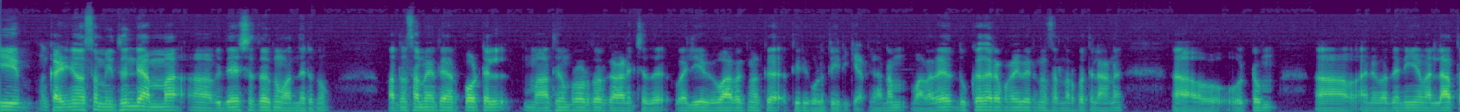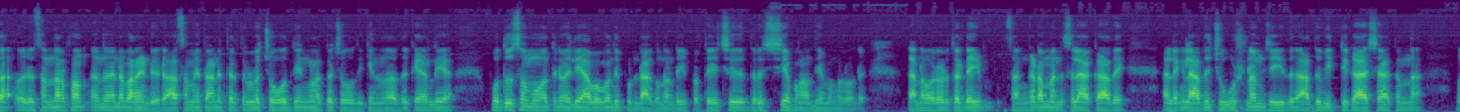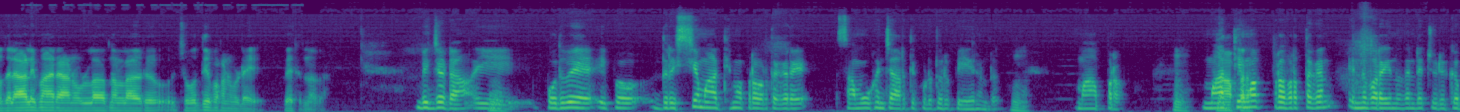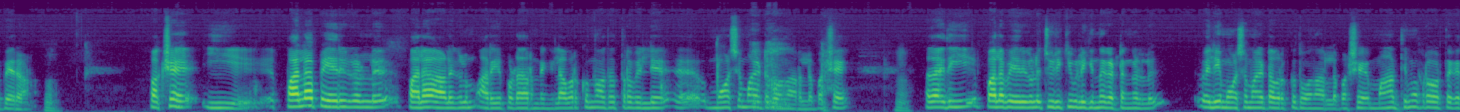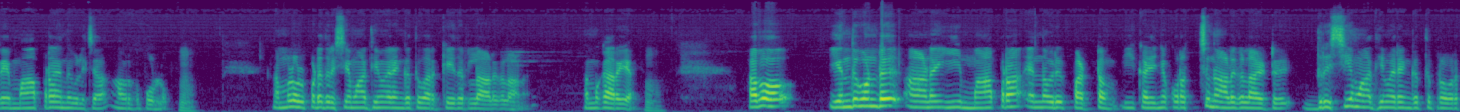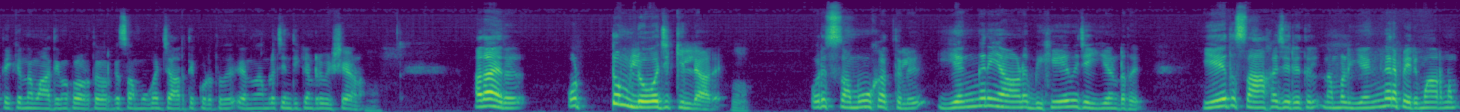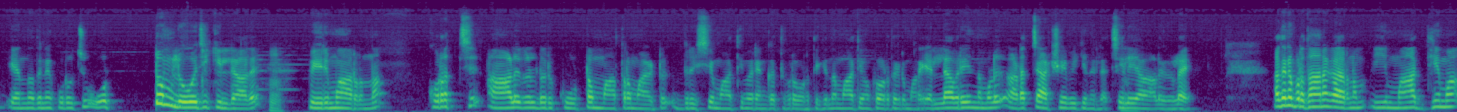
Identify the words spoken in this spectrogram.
ഈ കഴിഞ്ഞ ദിവസം മിഥുന്റെ അമ്മ വിദേശത്ത് നിന്ന് വന്നിരുന്നു. വന്ന സമയത്ത് എയർപോർട്ടിൽ മാധ്യമപ്രവർത്തകർ കാണിച്ചത് വലിയ വിവാദങ്ങൾക്ക് തിരികൊളുത്തിയിരിക്കുകയാണ്. കാരണം വളരെ ദുഃഖകരമായി വരുന്ന സന്ദർഭത്തിലാണ് ഒട്ടും അനുവദനീയമല്ലാത്ത ഒരു സന്ദർഭം എന്ന് തന്നെ പറയേണ്ടി വരും. ആ സമയത്താണ് ഇത്തരത്തിലുള്ള ചോദ്യങ്ങളൊക്കെ ചോദിക്കുന്നത്. അത് കേരളീയ പൊതുസമൂഹത്തിന് വലിയ അവമതിപ്പുണ്ടാക്കുന്നുണ്ട് ഈ പ്രത്യേകിച്ച് ദൃശ്യ മാധ്യമങ്ങളോട്. കാരണം ഓരോരുത്തരുടെയും സങ്കടം മനസ്സിലാക്കാതെ അല്ലെങ്കിൽ അത് ചൂഷണം ചെയ്ത് അത് വിറ്റ് കാശാക്കുന്ന മുതലാളിമാരാണുള്ളതെന്നുള്ള ഒരു ചോദ്യമാണ് ഇവിടെ വരുന്നത്. ബിജേട്ടാ ഈ പൊതുവെ ഇപ്പോൾ ദൃശ്യമാധ്യമ പ്രവർത്തകരെ സമൂഹം ചാർത്തി കൊടുത്തൊരു പേരുണ്ട്. മാപ്ര. മാധ്യമ പ്രവർത്തകൻ എന്ന് പറയുന്നതിന്റെ ചുരുക്കപ്പേരാണ് പേരാണ്. പക്ഷേ ഈ പല പേരുകളിൽ പല ആളുകളും അറിയപ്പെടാറുണ്ടെങ്കിൽ അവർക്കൊന്നും അതത്ര വലിയ മോശമായിട്ട് തോന്നാറില്ല. പക്ഷേ അതായത് ഈ പല പേരുകൾ ചുരുക്കി വിളിക്കുന്ന ഘട്ടങ്ങളിൽ വലിയ മോശമായിട്ട് അവർക്ക് തോന്നാറില്ല. പക്ഷേ മാധ്യമ പ്രവർത്തകരെ മാപ്ര എന്ന് വിളിച്ചാൽ അവർക്ക് പൊള്ളും. നമ്മൾ ഉൾപ്പെടെ ദൃശ്യമാധ്യമ രംഗത്ത് വർക്ക് ചെയ്തിട്ടുള്ള ആളുകളാണ്. നമുക്കറിയാം. അപ്പോൾ എന്തുകൊണ്ട് ആണ് ഈ മാപ്ര എന്ന ഒരു പട്ടം ഈ കഴിഞ്ഞ കുറച്ച് നാളുകളായിട്ട് ദൃശ്യമാധ്യമ രംഗത്ത് പ്രവർത്തിക്കുന്ന മാധ്യമ പ്രവർത്തകർക്ക് സമൂഹം ചാർത്തി കൊടുത്തത് എന്ന് നമ്മൾ ചിന്തിക്കേണ്ട ഒരു വിഷയമാണ്. അതായത് ഒട്ടും ലോജിക്കില്ലാതെ. ഒരു സമൂഹത്തിൽ എങ്ങനെയാണ് ബിഹേവ് ചെയ്യേണ്ടത് ഏത് സാഹചര്യത്തിൽ നമ്മൾ എങ്ങനെ പെരുമാറണം എന്നതിനെക്കുറിച്ച് ഒട്ടും ലോജിക്കില്ലാതെ. പെരുമാറുന്ന കുറച്ച് ആളുകളുടെ ഒരു കൂട്ടം മാത്രമായിട്ട് ദൃശ്യമാധ്യമ രംഗത്ത് പ്രവർത്തിക്കുന്ന മാധ്യമ പ്രവർത്തകർ മാറി എല്ലാവരെയും നമ്മൾ അടച്ചാക്ഷേപിക്കുന്നില്ല ചില ആളുകളെ. അതിന് പ്രധാന കാരണം ഈ മാധ്യമ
